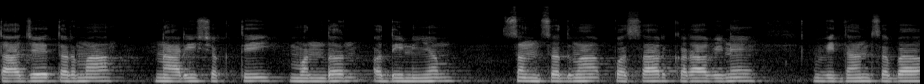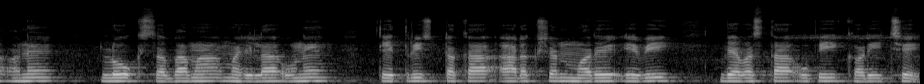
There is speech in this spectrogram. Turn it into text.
તાજેતરમાં નારી શક્તિ વંદન અધિનિયમ સંસદમાં પસાર કરાવીને વિધાનસભા અને લોકસભામાં મહિલાઓને તેત્રીસ ટકા આરક્ષણ મળે એવી વ્યવસ્થા ઊભી કરી છે.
